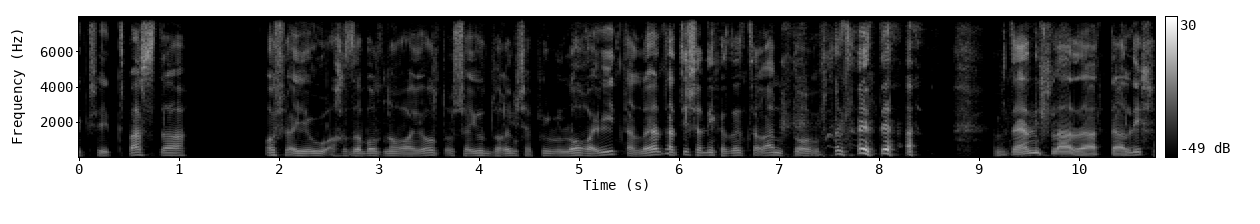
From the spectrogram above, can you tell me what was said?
וכשהדפסת, או שהיו אכזבות נוראיות, או שהיו דברים שאפילו לא ראית, לא ידעתי שאני כזה צלם טוב, אתה יודע. וזה היה נפלא, זה היה תהליך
